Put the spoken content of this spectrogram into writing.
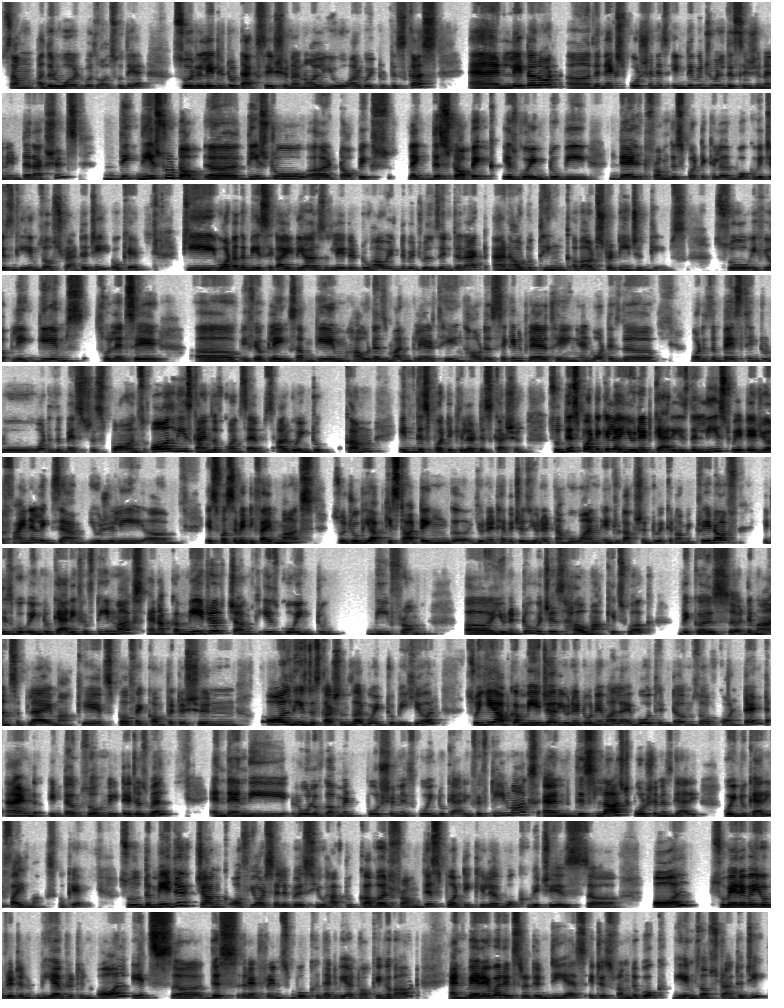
some other word was also there so related to taxation and all you are going to discuss and later on, uh, the next portion is individual decision and interactions. The, these two top uh, these two uh, topics like this topic is going to be dealt from this particular book which is games of strategy okay? Key what are the basic ideas related to how individuals interact and how to think about strategic games. So if you're playing games so let's say uh, if you're playing some game how does one player think? How does second player think? And what is the what is the best thing to do what is the best response all these kinds of concepts are going to come in this particular discussion. So this particular unit carries the least weightage. Your final exam usually um, is for 75 marks. So jo bhi aapki starting uh, unit hai which is unit number 1 introduction to economic trade off it is going to carry 15 marks. And aapka major chunk is going to be from uh, unit 2 which is how markets work because uh, demand supply markets perfect competition all these discussions are going to be here. So ye aapka major unit hone wala hai both in terms of content and in terms of weightage as well. And then the role of government portion is going to carry 15 marks and this last portion is going to carry 5 marks okay? So the major chunk of your syllabus you have to cover from this particular book which is uh, all so wherever you have written, we have written all, it's uh, this reference book that we are talking about. And wherever it's written DS, it is from the book Games of Strategy.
